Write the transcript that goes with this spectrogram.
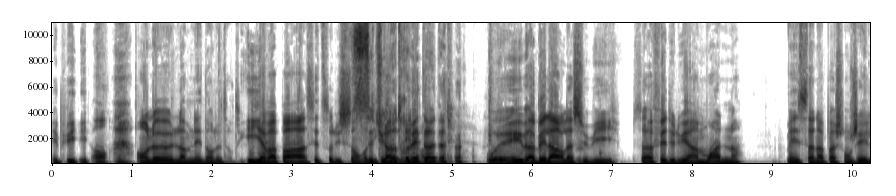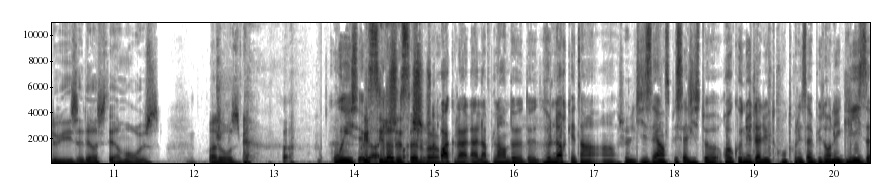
et puis on, on le- l'emmenait dans le tortue. Il n'y avait pas cette solution C'est une autre méthode. Oui, Abélard l'a subi. Ça a fait de lui un moine. Mais ça n'a pas changé Héloïse. Elle est restée amoureuse, malheureusement. Oui, c'est Priscilla je, de je- je crois que la, la- la plainte de, de Zollner, qui est un, un- je le disais, un spécialiste reconnu de la lutte contre les abus dans l'Église,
